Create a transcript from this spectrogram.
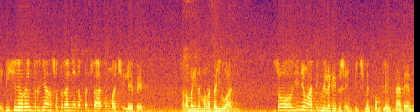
Eh di sinurrender niya ang soberanya ng bansa noong March 11 sa kamay ng mga dayuhan. So, yun yung ating nilagay doon sa impeachment complaint natin.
